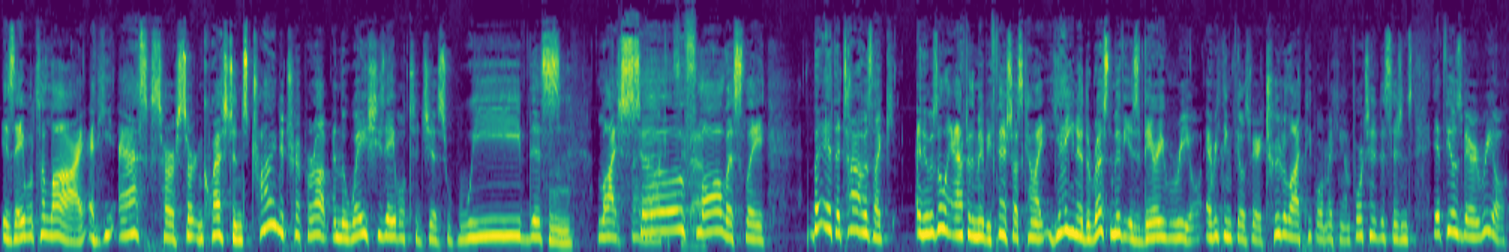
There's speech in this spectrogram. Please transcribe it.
is able to lie and he asks her certain questions trying to trip her up and the way she's able to just weave this lie so that. flawlessly. But at the time i was like and it was only after the movie finished i was kind of like yeah you know the rest of the movie is very real. Everything feels very true to life. People are making unfortunate decisions. It feels very real.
